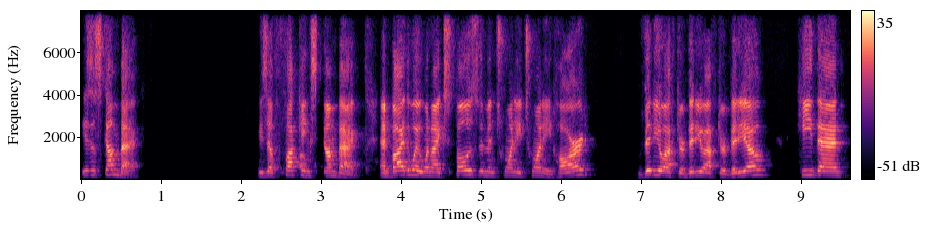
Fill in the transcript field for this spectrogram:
He's a scumbag. He's a fucking scumbag. And by the way, when I exposed him in 2020 hard, video after video after video, he then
